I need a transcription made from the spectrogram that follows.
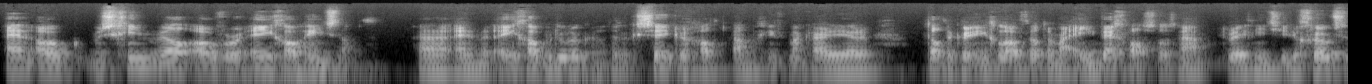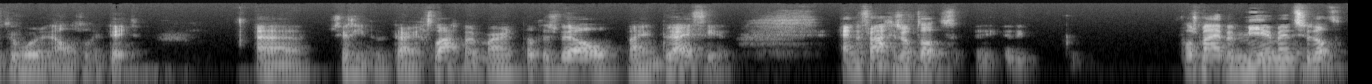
En ook misschien wel over ego heen stapt. Uh, en met ego bedoel ik, en dat heb ik zeker gehad aan het begin van mijn carrière, dat ik erin geloof dat er maar één weg was. Dat is namelijk de definitie de grootste te worden in alles wat ik deed. Uh, zeg niet dat ik daarin geslaagd ben, maar dat is wel mijn drijfveer. En de vraag is of dat, volgens mij hebben meer mensen dat.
